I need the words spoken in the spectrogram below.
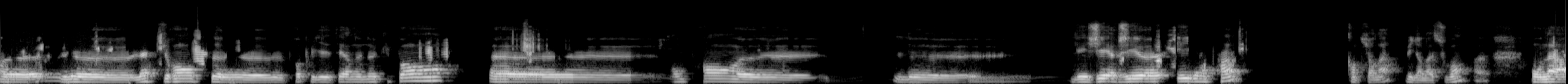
euh, l'assurance euh, propriétaire non occupant, euh, on prend le, les GRGE et l'emprunt, quand il y en a, mais il y en a souvent. On a,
